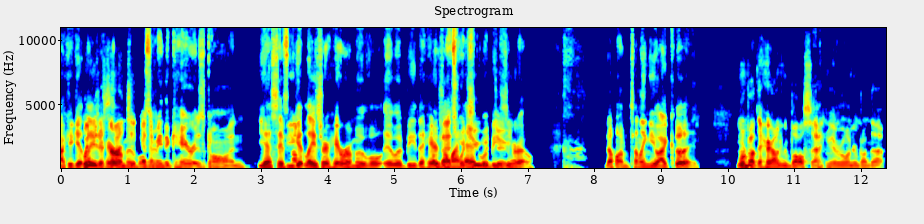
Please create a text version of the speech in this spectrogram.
i could get We laser hair scientific- removal Doesn't then. mean the hair is gone. yes if it's you not- get laser hair removal it would be the oh, hairs on my head would would be do. zero no i'm telling you i could What about the hair on your ball sack? Mm-hmm. You ever wonder about that?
